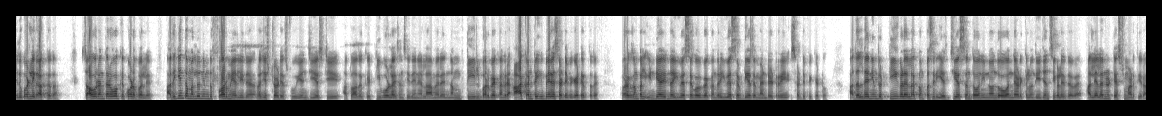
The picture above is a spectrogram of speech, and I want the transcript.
ಇದು ಕೊಡ್ಲಿಕ್ಕೆ ಆಗ್ತದ? ಸೊ ಅವ್ರ ಅಂತಾರೆ ಓಕೆ ಕೊಡಬಲ್ಲೆ ಅದಕ್ಕಿಂತ ಮೊದಲು ನಿಮ್ದು ಫಾರ್ಮ್ ಎಲ್ಲಿದೆ? ರಿಜಿಸ್ಟರ್ಡ್ ಎಷ್ಟು? ಏನ್ ಜಿ ಎಸ್ ಟಿ ಅಥವಾ ಅದಕ್ಕೆ ಟಿ ಬೋರ್ಡ್ ಲೈಸೆನ್ಸ್ ಇದೇನೆಲ್ಲ? ಆಮೇಲೆ ನಮ್ ಟಿ ಇಲ್ಲಿ ಬರ್ಬೇಕಂದ್ರೆ ಆ ಕಂಟ್ರಿಗೆ ಬೇರೆ ಸರ್ಟಿಫಿಕೇಟ್ ಇರ್ತದೆ. ಫಾರ್ ಎಕ್ಸಾಂಪಲ್ ಇಂಡಿಯಾದಿಂದ ಯು ಎಸ್ ಎಗೆ ಹೋಗ್ಬೇಕಂದ್ರೆ U S F D S A mandatory certificate ಅದಲ್ಲದೆ ನಿಮ್ದು ಟೀಗಳೆಲ್ಲ ಕಂಪಲ್ಸರಿ ಎಸ್ ಜಿ ಎಸ್ ಅಂತ ಒಂದು ಇನ್ನೊಂದು ಒಂದೆರಡು ಕೆಲವೊಂದು ಏಜೆನ್ಸಿಗಳಿದ್ದಾವೆ ಅಲ್ಲೆಲ್ಲ ನೀವು ಟೆಸ್ಟ್ ಮಾಡ್ತೀರಾ.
